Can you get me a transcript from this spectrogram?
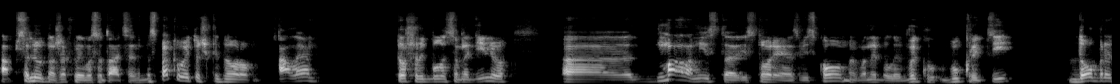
абсолютно жахлива ситуація з безпекової точки зору, але то, що відбулося в неділю, е, мала міста історія з військовими. Вони були в, укритті. Добре,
